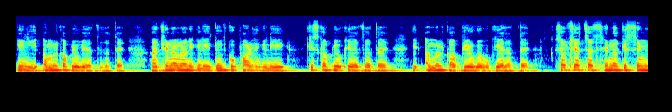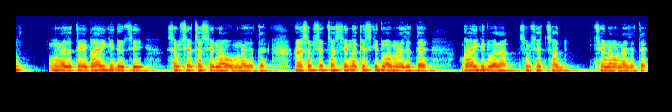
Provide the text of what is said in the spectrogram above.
के लिए अमल का प्रयोग किया जाता है। हाँ छेना बनाने के लिए दूध को फाड़ने के लिए किसका प्रयोग किया जाता है? ये अमल का प्रयोग है वो किया जाता है। सबसे अच्छा छेना किससे मनाया जाता है। गाय के दूध से सबसे अच्छा छेना वो मनाया जाता है। सबसे अच्छा छेना किसके द्वारा मनाया जाता है? गाय के द्वारा सबसे अच्छा छेना मनाया जाता है।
